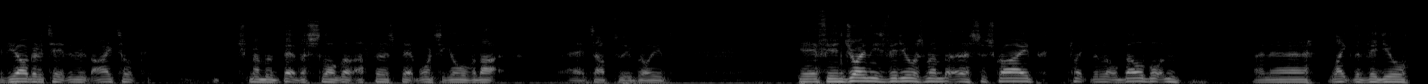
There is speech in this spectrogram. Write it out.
If you are going to take the route that I took, just remember a bit of a slog at that first bit, but once you go over that, it's absolutely brilliant. Yeah, if you're enjoying these videos, remember to subscribe, click the little bell button, and uh, like the video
